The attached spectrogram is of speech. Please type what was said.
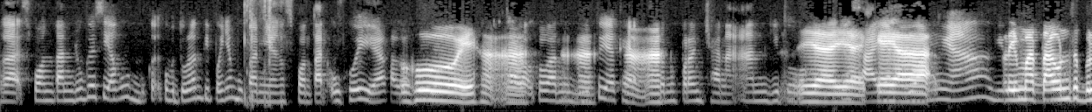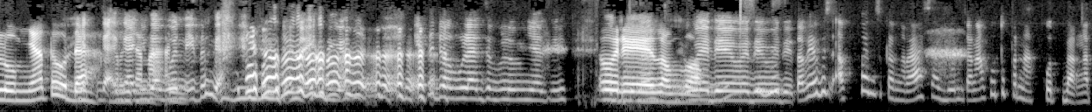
nggak spontan juga sih aku buka kebetulan tipenya bukan yang spontan uhuy ya kalau. Uhuy, heeh. kalau keluar negeri itu ya kayak heeh. penuh perencanaan gitu. Iya, iya, kayak uangnya gitu Lima tahun sebelumnya tuh udah Ya, nggak juga bun itu nggak itu dua bulan sebelumnya sih Udah, Kebetulan- sombong. wede wede wede tapi habis aku kan suka ngerasa bun karena aku tuh penakut banget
